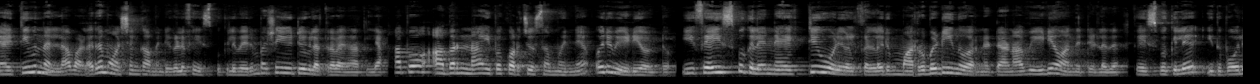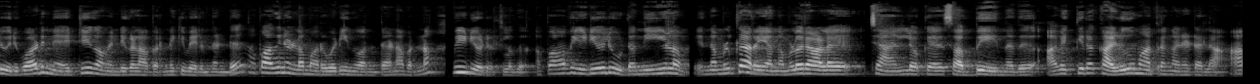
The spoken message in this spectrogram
നെഗറ്റീവ് എന്നല്ല വളരെ മോശം കമന്റുകൾ ഫേസ്ബുക്കിൽ വരും. പക്ഷേ യൂട്യൂബിൽ അത്ര വരാറില്ല. അപ്പോൾ അപർണ ഇപ്പോൾ കുറച്ച് ദിവസം മുന്നേ ഒരു വീഡിയോ ഇട്ടു. ഈ ഫേസ്ബുക്കിലെ നെഗറ്റീവ് വോളികൾക്കുള്ള ഒരു മറുപടി എന്ന് പറഞ്ഞിട്ടാണ് ആ വീഡിയോ വന്നിട്ടുള്ളത്. ഫേസ്ബുക്കിൽ ഇതുപോലെ ഒരുപാട് നെഗറ്റീവ് കമന്റുകൾ അപർണയ്ക്ക് വരുന്നുണ്ട്. അപ്പോൾ അതിനുള്ള മറുപടി എന്ന് പറഞ്ഞിട്ടാണ് അപർണ വീഡിയോ ഇട്ടിട്ടുള്ളത്. അപ്പോൾ ആ വീഡിയോയിൽ ഉടനീളം നമ്മൾക്ക് അറിയാം. നമ്മളൊരാളെ ചാനലൊക്കെ സബ് ചെയ്യുന്നത്. ആ വ്യക്തിയുടെ കഴിവ് മാത്രം കണ്ടിട്ടല്ല ആ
